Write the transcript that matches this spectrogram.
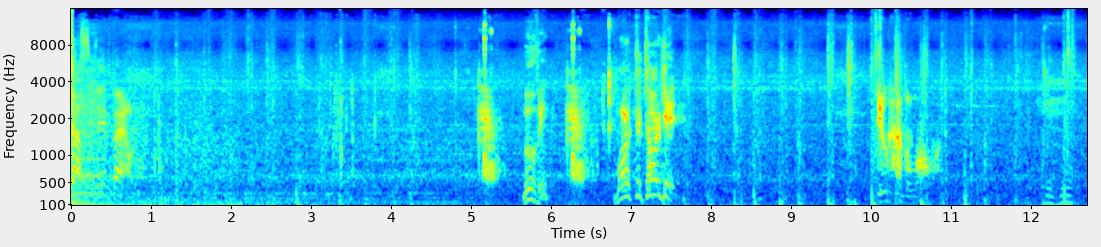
Gas is inbound. Moving. Mark the target. Do have a wall. Oh,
